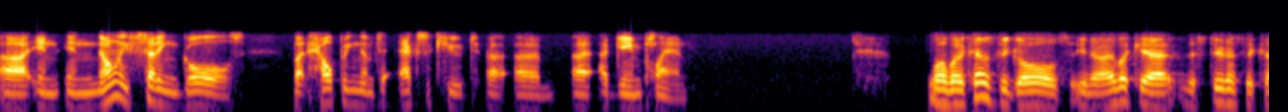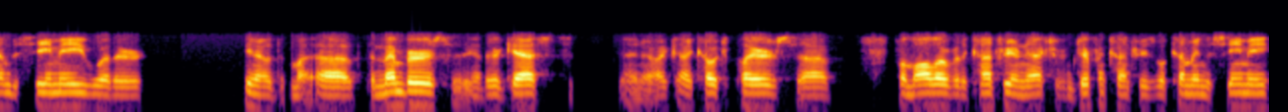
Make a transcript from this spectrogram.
uh, in, in not only setting goals, but helping them to execute a, a, a game plan. Well, when it comes to goals, you know, I look at the students that come to see me, whether you know the, uh, the members, you know, their guests, you know, I, I coach players uh, from all over the country and actually from different countries will come in to see me,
